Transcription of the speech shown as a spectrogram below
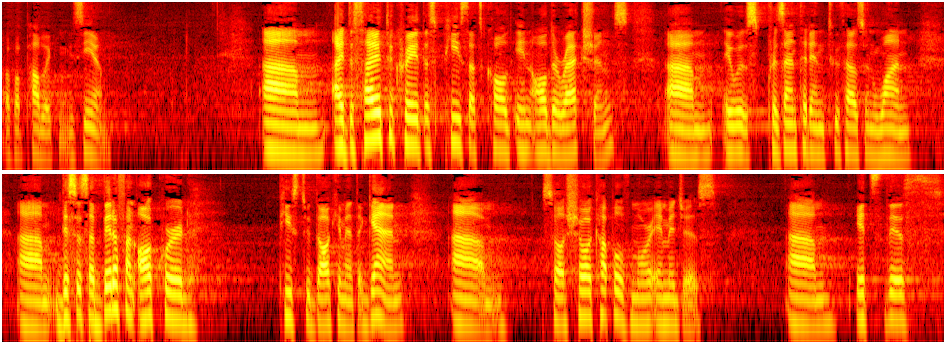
of a public museum. Um, I decided to create this piece that's called In All Directions. Um, it was presented in 2001. Um, this is a bit of an awkward piece to document again. Um, so I'll show a couple of more images. Um, it's this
